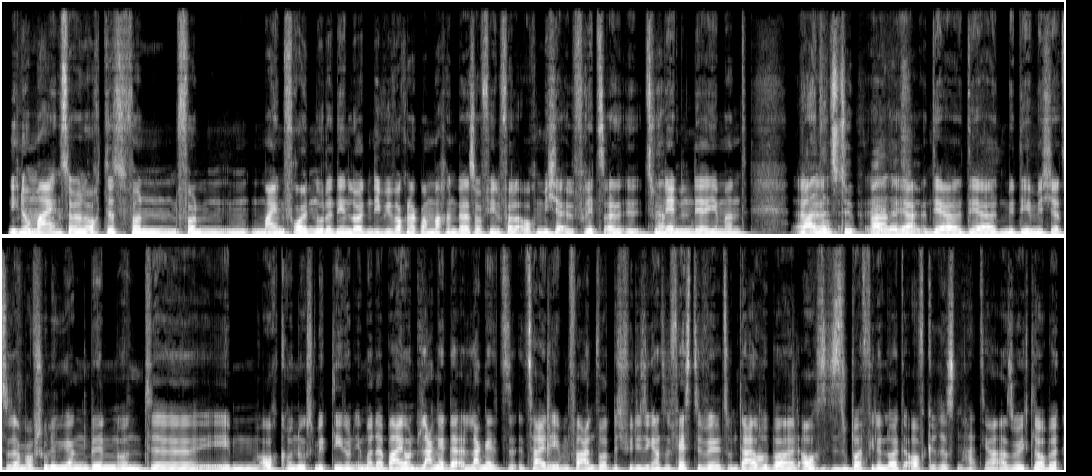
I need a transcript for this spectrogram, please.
Nicht nur meins, sondern auch das von, von meinen Freunden oder den Leuten, die Viva Knackmann machen. Da ist auf jeden Fall auch Michael Fritz äh, zu ja. nennen, der jemand äh, Wahnsinnstyp, Wahnsinnstyp. ja, der, der, mit dem ich ja zusammen auf Schule gegangen bin und äh, eben auch Gründungsmitglied und immer dabei und lange, lange Zeit eben verantwortlich für diese ganzen Festivals und darüber halt auch super viele Leute aufgerissen hat. Ja, also ich glaube,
